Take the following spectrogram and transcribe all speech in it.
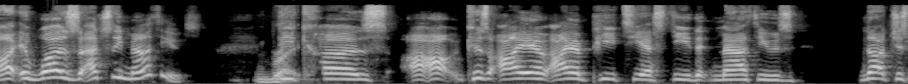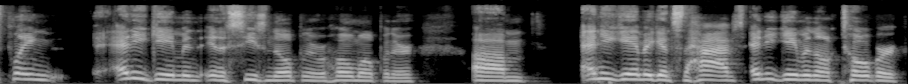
Uh, it was actually Matthews. Right. because because I have I have PTSD that Matthews not just playing any game in, in a season opener or home opener, um, any game against the Habs, any game in October,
